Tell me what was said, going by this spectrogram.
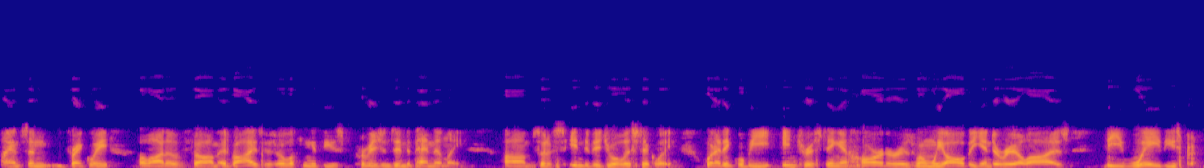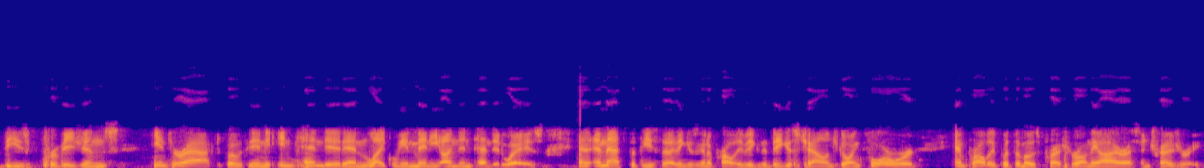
clients and frankly, a lot of um, advisors are looking at these provisions independently um, sort of individualistically. What I think will be interesting and harder is when we all begin to realize the way these these provisions interact both in intended and likely in many unintended ways. And, and that's the piece that I think is going to probably be the biggest challenge going forward and probably put the most pressure on the IRS and Treasury.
